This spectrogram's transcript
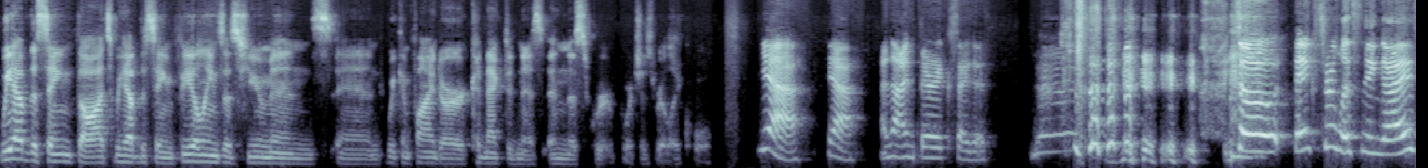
we have the same thoughts we have the same feelings as humans and we can find our connectedness in this group which is really cool. Yeah yeah and i'm very excited. So thanks for listening guys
